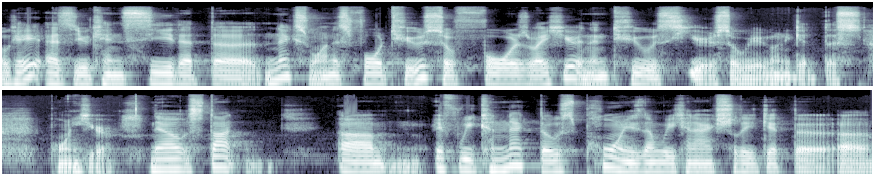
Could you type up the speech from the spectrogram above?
Okay, as you can see that the next one is 4, 2. So 4 is right here and then 2 is here. So we're going to get this point here. Now start um, if we connect those points, then we can actually get the uh,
